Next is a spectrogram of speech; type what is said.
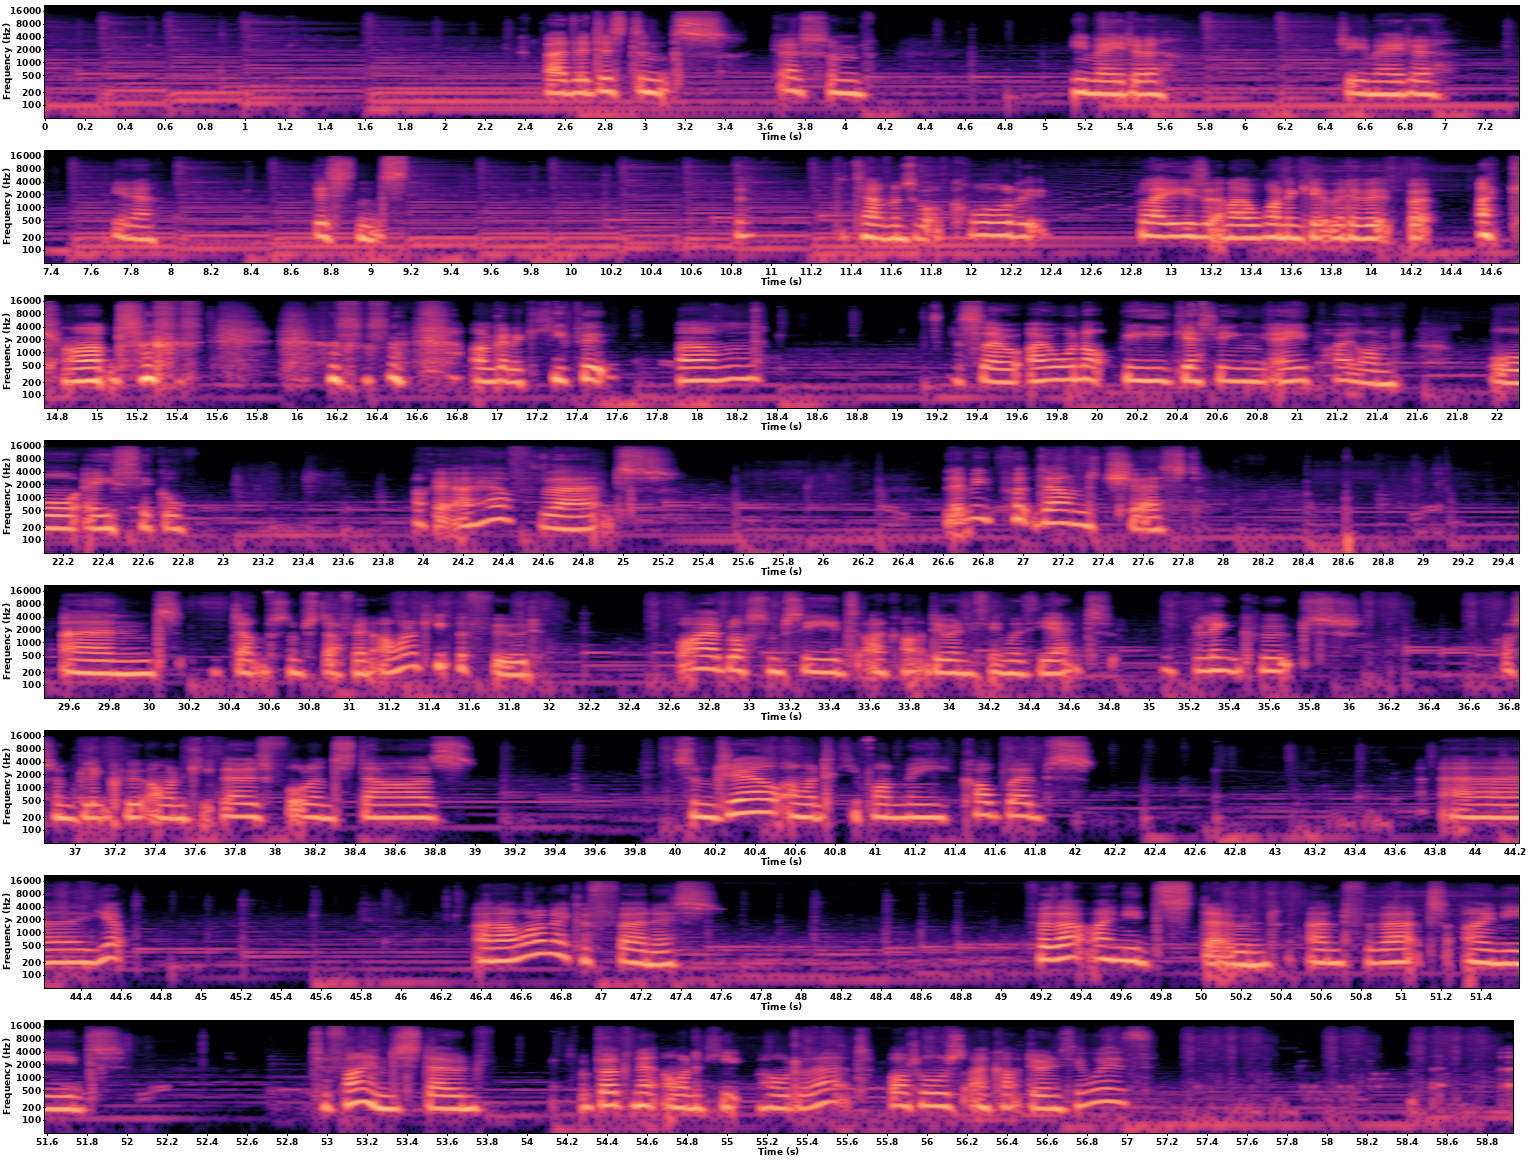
The distance goes from E major, G major, you know, distance determines what chord it plays and I want to get rid of it, but I can't. I'm going to keep it. Um, so I will not be getting a pylon or a sickle. Okay, I have that. Let me put down the chest and dump some stuff in. I want to keep the food. Fire blossom seeds I can't do anything with yet. Blink root. Got some blink root. I want to keep those. Fallen stars. Some gel I want to keep on me. Cobwebs. Uh, yep. And I want to make a furnace. For that I need stone, and for that I need to find stone. Bug net, I want to keep hold of that. Bottles, I can't do anything with.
